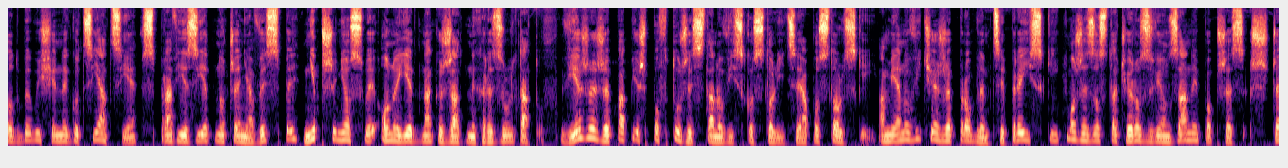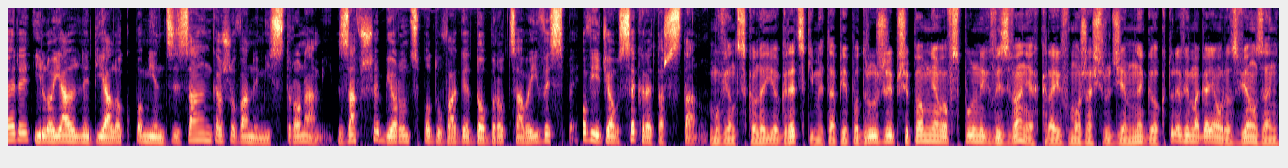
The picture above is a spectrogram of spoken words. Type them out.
odbyły się negocjacje w sprawie zjednoczenia wyspy, nie przyniosły one jednak żadnych rezultatów. Wierzę, że papież powtórzy stanowisko stolicy apostolskiej, a mianowicie, że problem cypryjski może zostać rozwiązany poprzez szczery i lojalny dialog pomiędzy zaangażowanymi stronami, zawsze biorąc pod uwagę dobro całej wyspy, powiedział sekretarz stanu. Mówiąc z kolei o greckim etapie podróży przypomniał o wspólnych wyzwaniach krajów Morza Śródziemnego, które wymagają rozwiązań.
